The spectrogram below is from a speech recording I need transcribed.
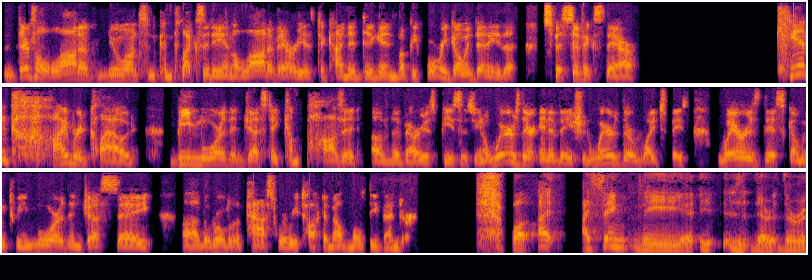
there's a lot of nuance and complexity and a lot of areas to kind of dig in. But before we go into any of the specifics there, can hybrid cloud be more than just a composite of the various pieces? You know, where's their innovation? Where's their white space? Where is this going to be more than just, say, uh, the world of the past where we talked about multi vendor? Well, I, I think the the the,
